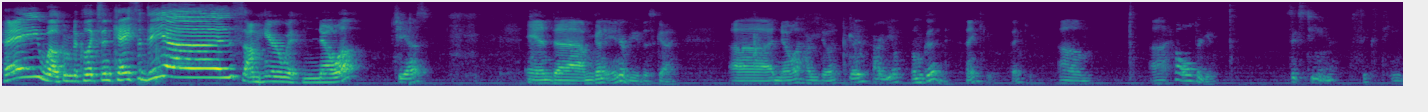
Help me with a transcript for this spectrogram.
Hey, welcome to Clix and Quesadillas. I'm here with Noah, Cheers. and uh, I'm gonna interview this guy. Uh, Noah, how are you doing? Good. How are you? I'm good. Thank you. Thank you. Um, uh, how old are you? 16. 16.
